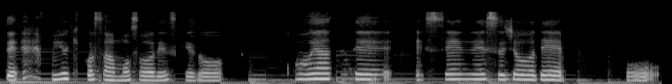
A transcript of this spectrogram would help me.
ってゆきこさんもそうですけどこうやって SNS 上でこ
